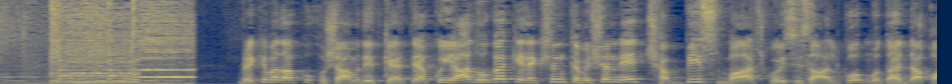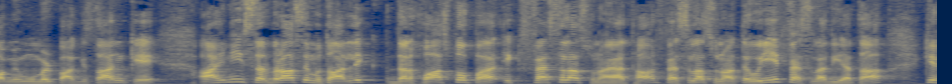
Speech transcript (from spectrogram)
بریک کے بعد آپ کو خوش آمدید کہتے ہیں۔ آپ کو یاد ہوگا کہ الیکشن کمیشن نے چھبیس مارچ کو اسی سال کو متحدہ قومی مومنٹ پاکستان کے آئینی سربراہ سے متعلق درخواستوں پر ایک فیصلہ سنایا تھا اور فیصلہ سناتے ہوئے یہ فیصلہ دیا تھا کہ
